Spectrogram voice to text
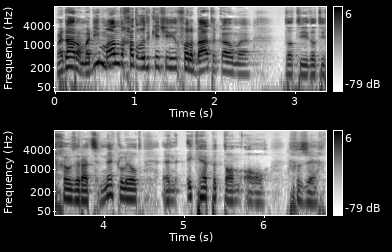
Maar daarom, maar die man gaat ooit een keertje in ieder geval naar buiten komen dat die, dat die gozer uit zijn nek lult. En ik heb het dan al gezegd.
